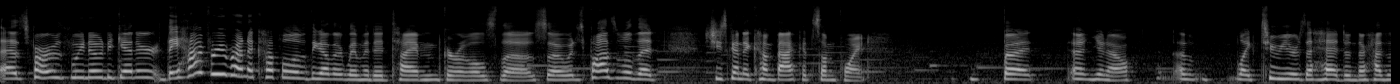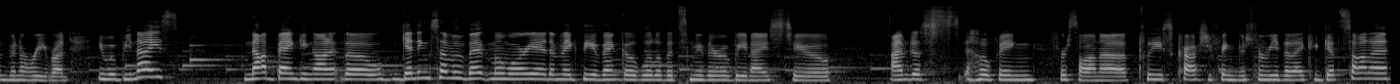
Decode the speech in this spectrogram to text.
as far as we know, to get her. They have rerun a couple of the other limited time girls though, so it's possible that she's gonna come back at some point. But uh, you know, uh, like two years ahead, and there hasn't been a rerun. It would be nice. Not banking on it though. Getting some event memoria to make the event go a little bit smoother would be nice too. I'm just hoping for Sana. Please cross your fingers for me that I could get Sana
